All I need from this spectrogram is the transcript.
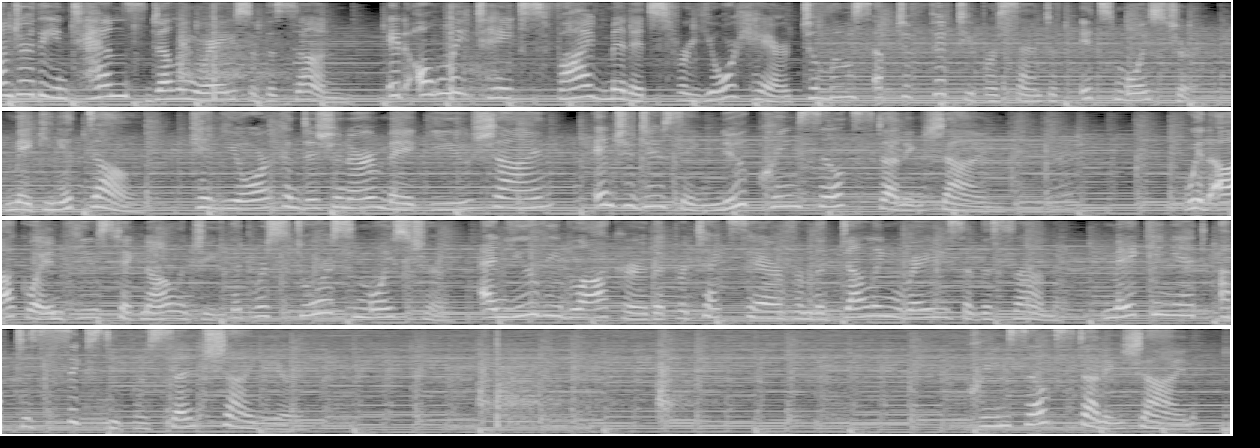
Under the intense dulling rays of the sun, it only takes 5 minutes for your hair to lose up to 50% of its moisture, making it dull. Can your conditioner make you shine? Introducing new CreamSilk Stunning Shine. With aqua-infused technology that restores moisture and UV blocker that protects hair from the dulling rays of the sun, making it up to 60% shinier. CreamSilk Stunning Shine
